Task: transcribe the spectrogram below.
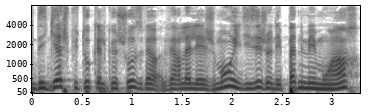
dégage plutôt quelque chose vers, l'allègement. Il disait Je n'ai pas de mémoire.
